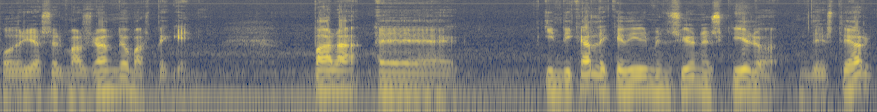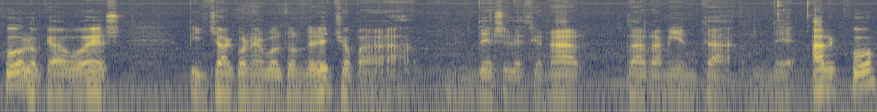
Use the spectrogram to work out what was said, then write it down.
podría ser más grande o más pequeño. Para eh, indicarle qué dimensiones quiero de este arco, lo que hago es pinchar con el botón derecho para deseleccionar la herramienta de arco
